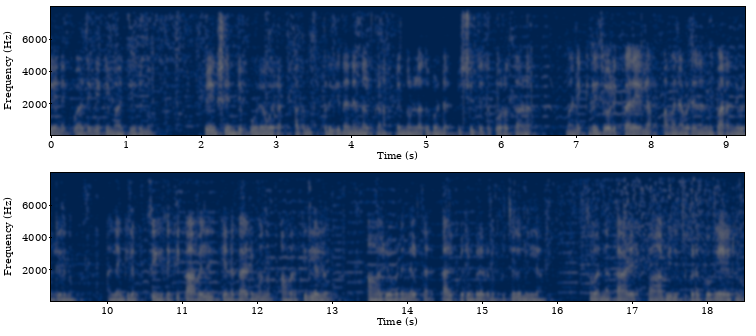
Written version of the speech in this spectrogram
ഗൈനക് വാർഡിലേക്ക് മാറ്റിയിരുന്നു. പേഷ്യന്റെ കൂടെ ഒരാൾ അതും സ്ത്രീ തന്നെ നിൽക്കണം എന്നുള്ളത് കൊണ്ട് വിശ്വജിത്ത് പുറത്താണ്. മനക്കിലെ ജോലിക്കാരെയെല്ലാം അവൻ അവിടെ നിന്നും പറഞ്ഞു വിട്ടിരുന്നു. അല്ലെങ്കിലും സീതയ്ക്ക് കാവലിരിക്കേണ്ട കാര്യമൊന്നും അവർക്കില്ലല്ലോ. ആരും അവിടെ നിൽക്കാൻ താല്പര്യം പ്രകടിപ്പിച്ചതുമില്ല. സുവർണ താഴെ പാ വിരിച്ചു കിടക്കുകയായിരുന്നു.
